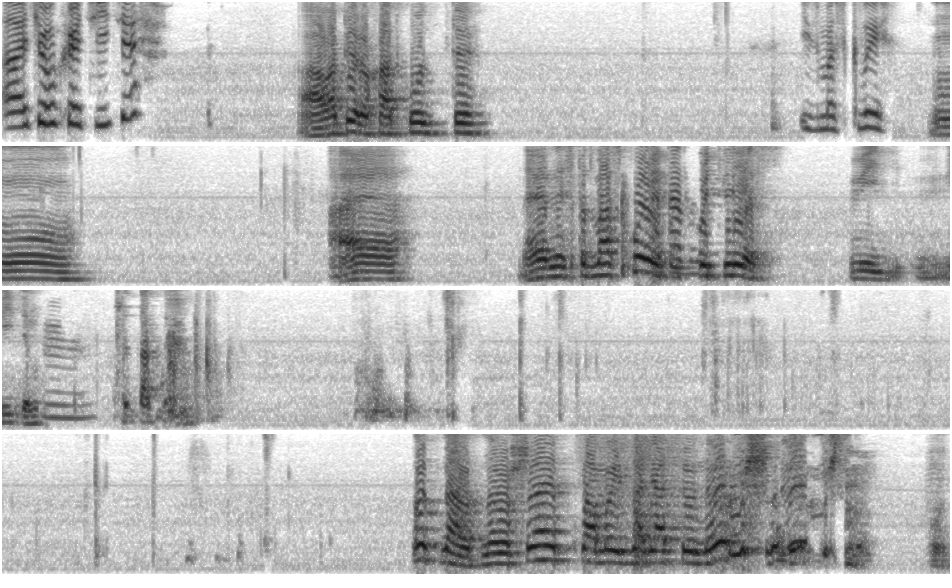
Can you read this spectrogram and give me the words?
А о чем хотите? А, во-первых, откуда ты? Из Москвы. М, А, э, наверное, из Подмосковья А тут какой-то лес вид- видим. М. Что такое? Вот народ нарушает самоизоляцию, нарушает. Вот,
